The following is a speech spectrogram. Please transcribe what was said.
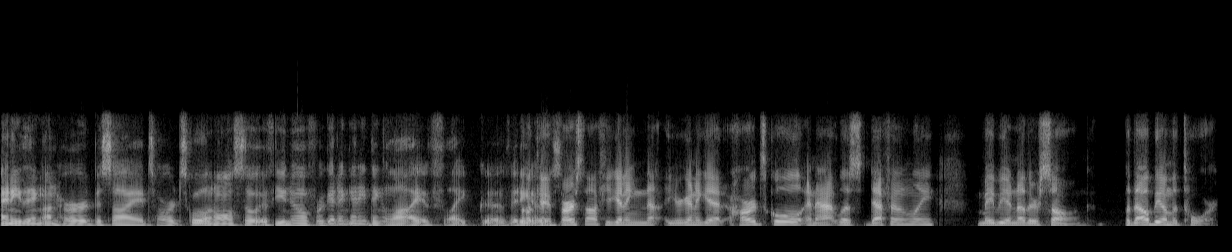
anything unheard besides Hard Skool, and also if you know if we're getting anything live, like uh, videos. Okay, first off, you're getting you're gonna get Hard Skool and Atlas definitely, maybe another song. but that'll be on the tour.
